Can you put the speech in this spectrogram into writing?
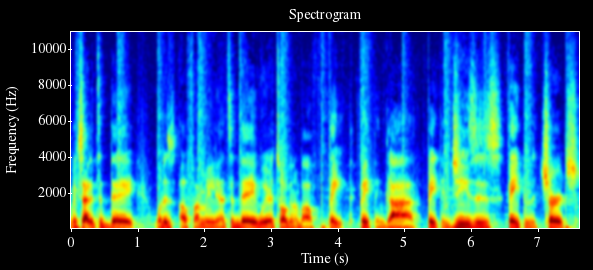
I'm excited today. What is up, familia? Today we are talking about faith. Faith in God, faith in Jesus, faith in the church,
